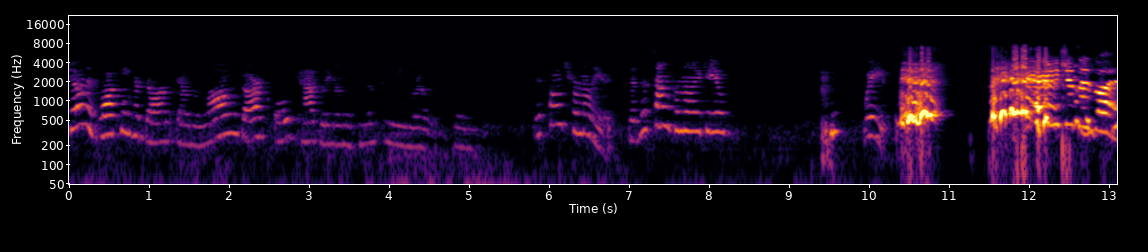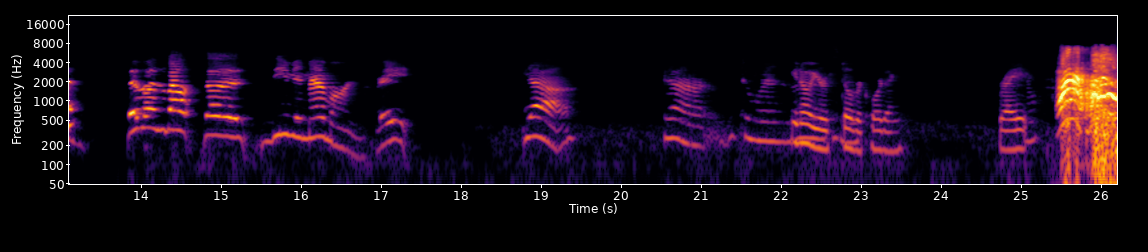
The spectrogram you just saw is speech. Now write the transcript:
Joan is walking her dog down the long, dark, old pathway known as Mentally Road. This sounds familiar. Does this sound familiar to you? Wait. I already did this one. This one's about the demon Mammon, right? Yeah. Yeah. You know you're still recording, right? Ah!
